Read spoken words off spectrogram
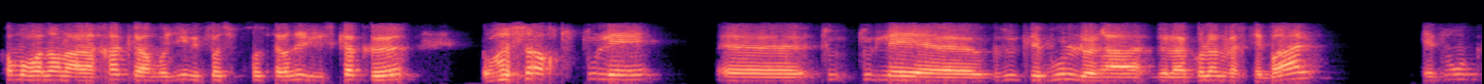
comme on voit dans la halakha qu'un modim, il faut se prosterner jusqu'à que ressortent tous les, euh, toutes, les, euh, toutes les boules de la, de la colonne vertébrale. Et donc,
